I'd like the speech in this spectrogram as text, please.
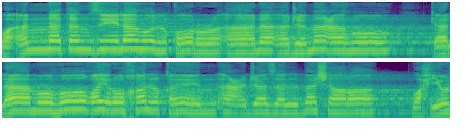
وأن تنزيله القرآن أجمعه كلامه غير خلق أعجز البشر وحي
